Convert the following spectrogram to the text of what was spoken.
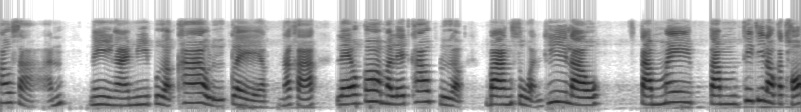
ข้าวสาร นี่ไงมีเปลือกข้าวหรือแกลบนะคะ แล้วก็เมล็ดข้าวเปลือกบางส่วนที่เราตำไม่ตำที่ที่เรากระเทาะ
